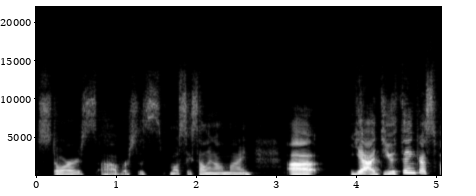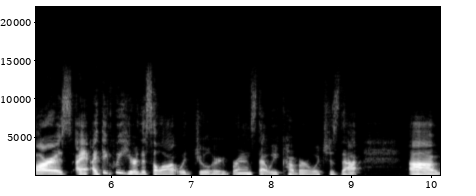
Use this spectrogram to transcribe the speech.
stores uh, versus mostly selling online. Uh, yeah, do you think as far as I, I, think we hear this a lot with jewelry brands that we cover, which is that uh,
